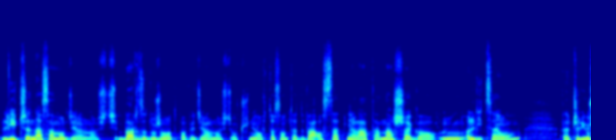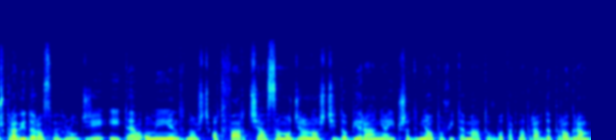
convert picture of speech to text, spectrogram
Liczy na samodzielność, bardzo dużą odpowiedzialność uczniów. To są te dwa ostatnie lata naszego mm, liceum, e, czyli już prawie dorosłych ludzi, i tę umiejętność otwarcia, samodzielności, dobierania i przedmiotów, i tematów, bo tak naprawdę program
